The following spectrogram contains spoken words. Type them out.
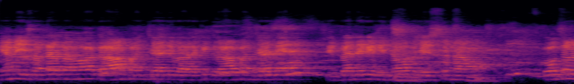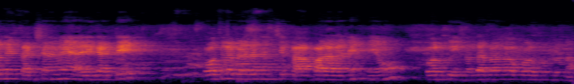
మేము ఈ సందర్భంగా గ్రామ పంచాయతీ వారికి గ్రామ పంచాయతీ సిబ్బందికి విన్నపం చేస్తున్నాము. కోతులని తక్షణమే అరికట్టి కోతుల బిడ్డ నుంచి కాపాడాలని మేము కోరుకు ఈ సందర్భంగా కోరుకుంటున్నాం.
